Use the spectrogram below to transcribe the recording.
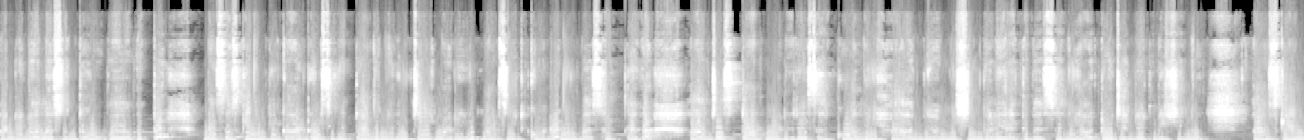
ಹಂಡ್ರೆಡ್ ಡಾಲರ್ಸ್ ಅಂತೂ ಹೋಗಿ ಹೋಗುತ್ತೆ. ಬಸ್ಸಸ್ಗೆ ನಿಮ್ಗೆ ಕಾರ್ಡ್ಗಳು ಸಿಗುತ್ತೆ. ಅದನ್ನ ರೀಚಾರ್ಜ್ ಮಾಡಿ, ಮಾಡಿಸಿ ಇಟ್ಕೊಂಡ್ರೆ ನೀವು ಬಸ್ ಹತ್ತಾಗ ಜಸ್ಟ್ ಟ್ಯಾಪ್ ಮಾಡಿದ್ರೆ ಸಾಕು ಅಲ್ಲಿ ಮಿಷಿನ್ ಗಳಿರುತ್ತೆ ಬಸ್ ಅಲ್ಲಿ ಆಟೋ ಜನರೇಟ್ ಮಿಷಿನ್ ಸ್ಕ್ಯಾನ್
